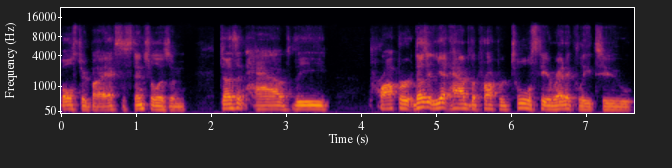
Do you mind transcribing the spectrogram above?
bolstered by existentialism doesn't have the proper doesn't yet have the proper tools theoretically to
